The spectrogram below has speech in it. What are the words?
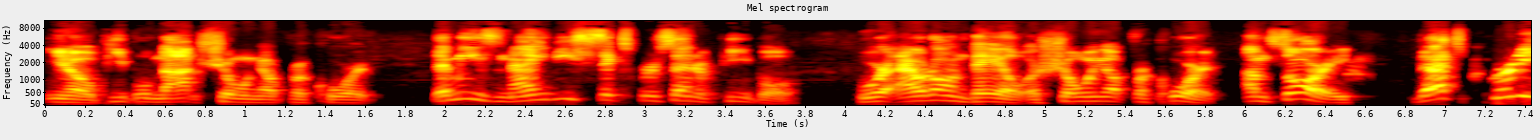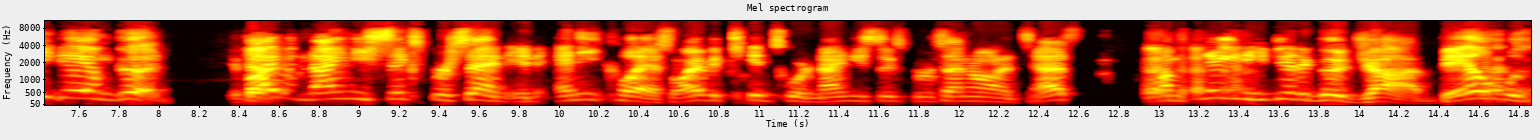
you know, people not showing up for court, that means ninety six percent of people who are out on bail are showing up for court. I'm sorry, that's pretty damn good. If I have a ninety six percent in any class, or I have a kid score ninety six percent on a test, I'm saying he did a good job. Bail was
